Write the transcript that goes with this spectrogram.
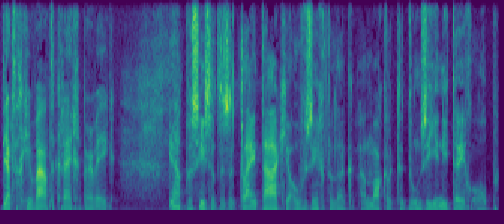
30 keer water krijgen per week. Ja, precies. Dat is een klein taakje, overzichtelijk, uh, makkelijk te doen, zie je niet tegenop.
